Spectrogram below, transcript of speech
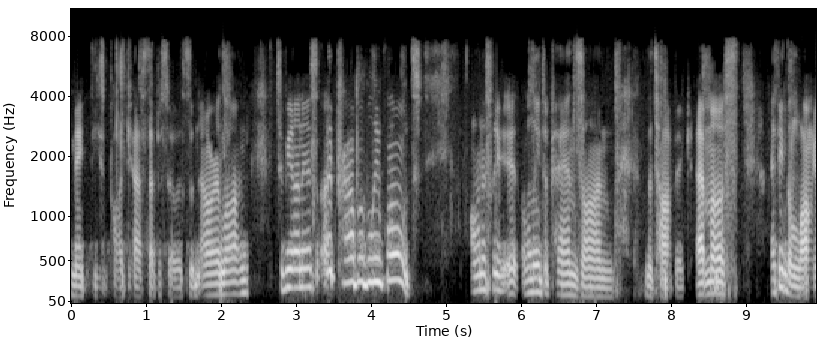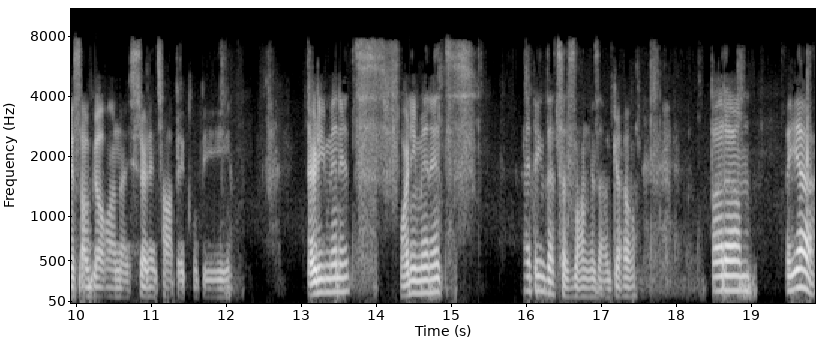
make these podcast episodes an hour long. To be honest, I probably won't. Honestly, it only depends on the topic. At most, I think the longest I'll go on a certain topic will be 30 minutes, 40 minutes. I think that's as long as I'll go. But um but yeah,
